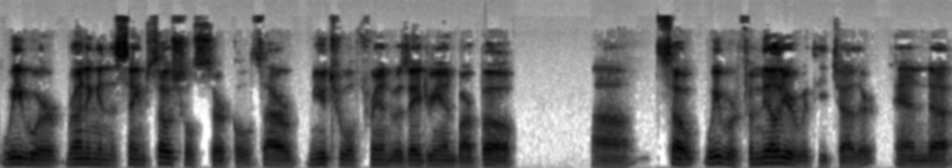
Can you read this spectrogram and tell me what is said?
we were running in the same social circles. Our mutual friend was Adrienne Barbeau. Uh, so we were familiar with each other and uh,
